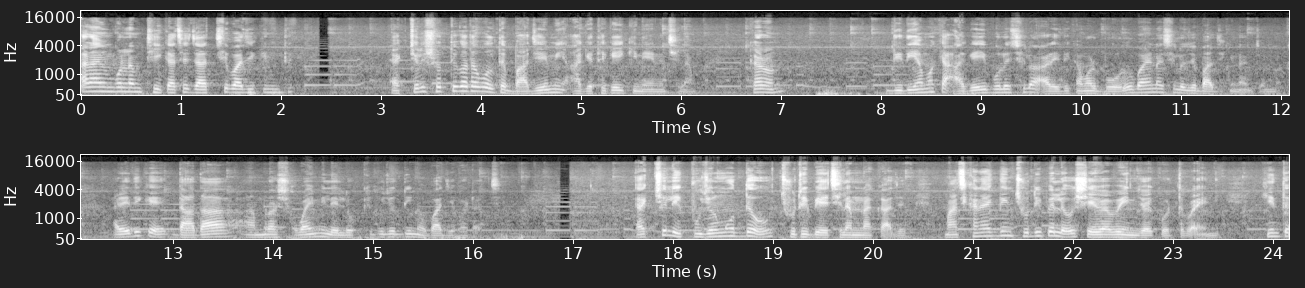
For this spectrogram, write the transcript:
আর আমি বললাম, ঠিক আছে, যাচ্ছি বাজি কিনতে। অ্যাকচুয়ালি সত্যি কথা বলতে বাজি আমি আগে থেকেই কিনে এনেছিলাম। কারণ দিদি আমাকে আগেই বলেছিল, আর এদিকে আমার বড় বায়না ছিল যে বাজি কেনার জন্য। আর এদিকে দাদা, আমরা সবাই মিলে লক্ষ্মী পুজোর দিনও বাজি ফাটাচ্ছি। অ্যাকচুয়ালি পুজোর মধ্যেও ছুটি পেয়েছিলাম না কাজে মাঝখানে একদিন ছুটি পেলেও সেভাবে এনজয় করতে পারিনি। কিন্তু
